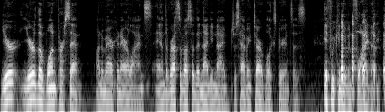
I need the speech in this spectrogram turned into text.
You're you're the one percent on American Airlines, and the rest of us are the ninety nine, just having terrible experiences. If we can even fly them.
